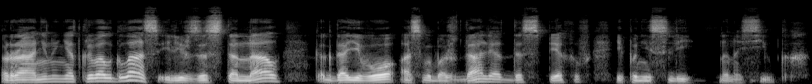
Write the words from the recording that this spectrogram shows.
раненый не открывал глаз и лишь застонал, когда его освобождали от доспехов и понесли на носилках.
